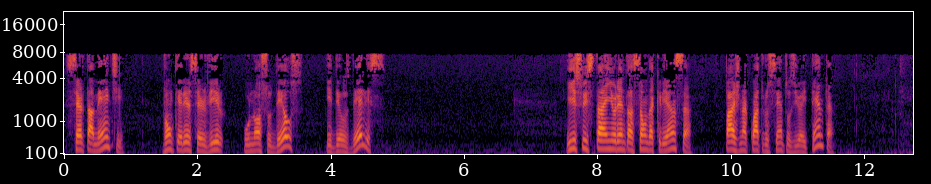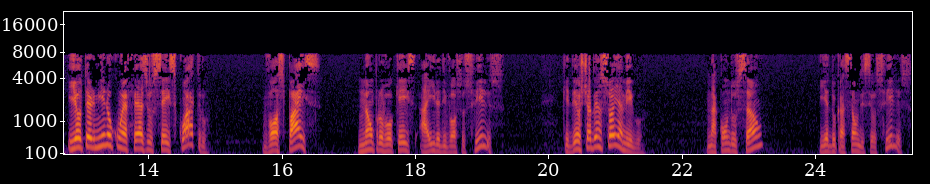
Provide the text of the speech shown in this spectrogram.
certamente vão querer servir o nosso Deus e Deus deles? Isso está em Orientação da Criança, página 480. E eu termino com Efésios 6,4. Vós, pais, não provoqueis a ira de vossos filhos? Que Deus te abençoe, amigo, na condução e educação de seus filhos.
